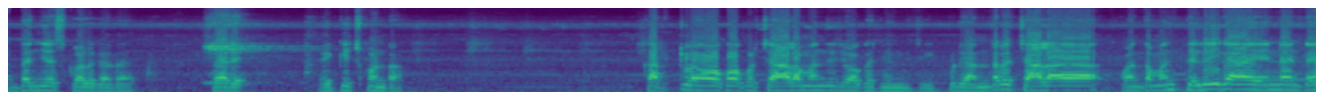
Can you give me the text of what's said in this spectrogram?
అర్థం చేసుకోవాలి కదా. సరే ఎక్కించుకుంటాం. కరెక్ట్లో ఒక్కొక్కరు చాలామంది ఒక ఇప్పుడు అందరూ చాలా కొంతమంది తెలివిగా ఏంటంటే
